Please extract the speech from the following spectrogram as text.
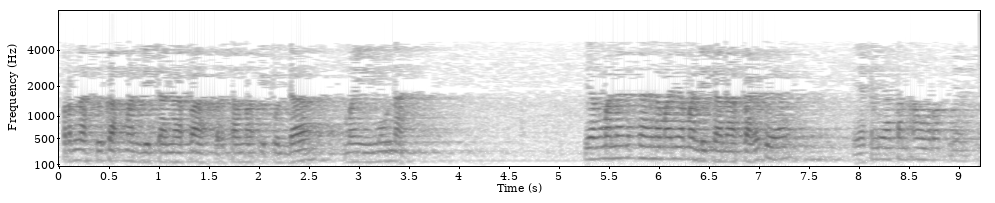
Pernah juga mandi janabah bersama ibunda Maimunah. Yang mana yang namanya mandi janabah itu ya, ya kelihatan auratnya.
